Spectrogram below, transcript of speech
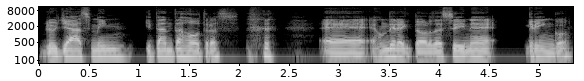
Blue Jasmine y tantas otras. Eh, es un director de cine gringo,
